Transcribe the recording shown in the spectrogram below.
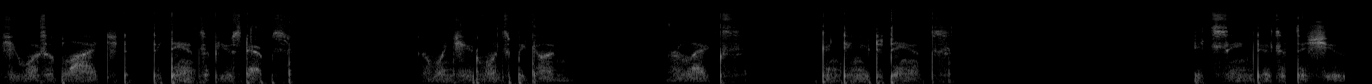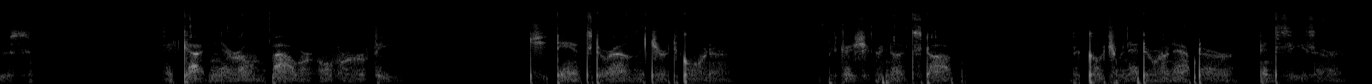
She was obliged to dance a few steps. And when she had once begun, her legs continued to dance. It seemed as if the shoes had gotten their own power over her feet. She danced around the church corner because she could not stop. The coachman had to run after her and seize her.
